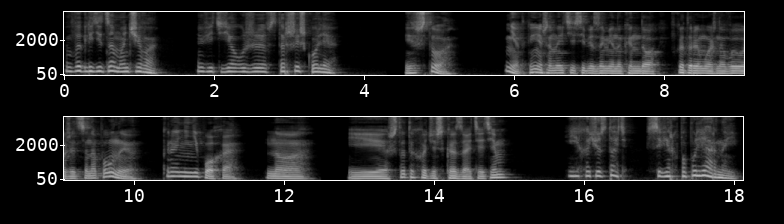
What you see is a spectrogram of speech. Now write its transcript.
выглядит заманчиво. Ведь я уже в старшей школе. И что? Нет, конечно, найти себе замену кендо которой можно выложиться на полную, крайне неплохо. Но... И что ты хочешь сказать этим? Я хочу стать сверхпопулярной.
